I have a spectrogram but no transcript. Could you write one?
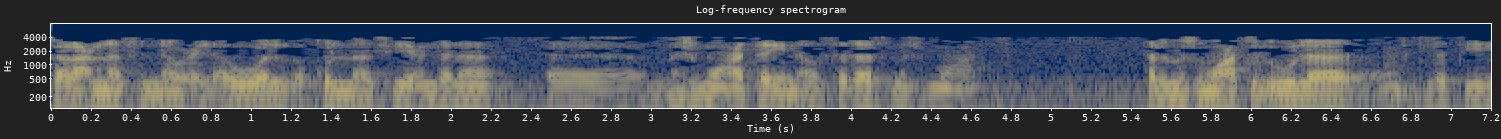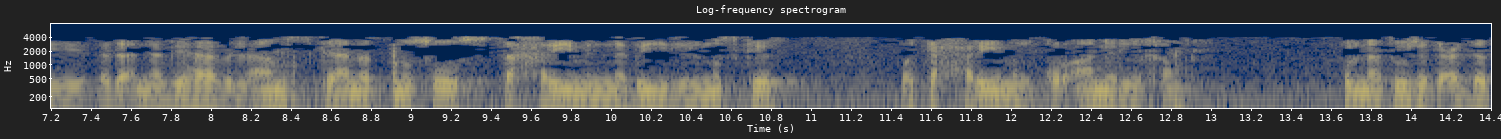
شرعنا في النوع الأول قلنا في عندنا آه، مجموعتين أو ثلاث مجموعات. المجموعة الأولى التي بدأنا بها بالأمس كانت نصوص تحريم النبي للمسكر وتحريم القرآن للخمر. قلنا توجد عدة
